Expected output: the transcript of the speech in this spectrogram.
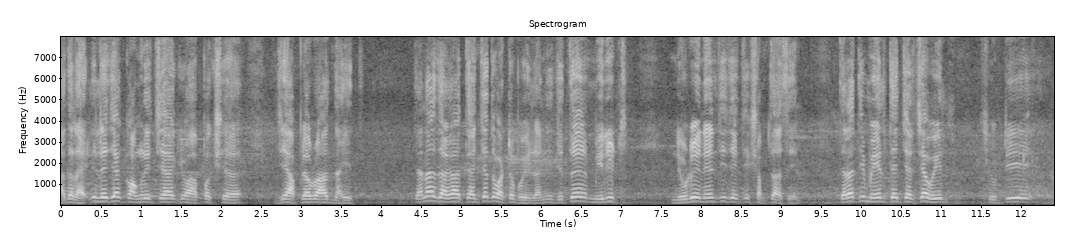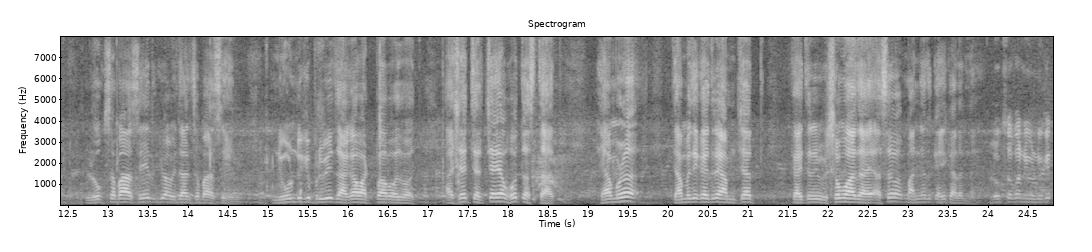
आता राहिलेल्या ज्या काँग्रेसच्या किंवा अपक्ष जे आपल्यावर आज नाहीत त्यांना जागा त्यांच्यात वाटप होईल. आणि जिथं मिरिट निवडून येण्याची ज्याची क्षमता असेल त्याला ती मिळेल त्या चर्चा होईल. शेवटी लोकसभा असेल किंवा विधानसभा असेल निवडणुकीपूर्वी जागा वाटपाबाबत अशा चर्चा या होत असतात. ह्यामुळं त्यामध्ये काहीतरी आमच्यात काहीतरी विसंवाद आहे असं मानण्याचं काही कारण नाही. लोकसभा निवडणुकीत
